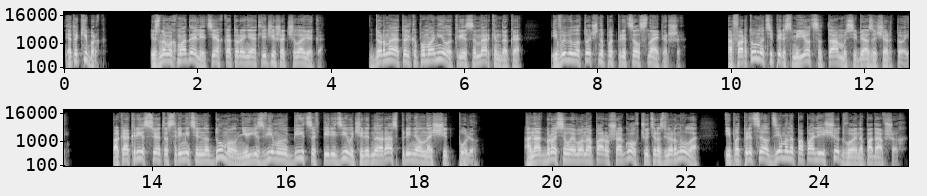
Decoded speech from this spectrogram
Это киборг. Из новых моделей, тех, которые не отличишь от человека. Дурная только поманила Криса Меркендока и вывела точно под прицел снайперши. А Фортуна теперь смеется там у себя за чертой. Пока Крис все это стремительно думал, неуязвимый убийца впереди в очередной раз принял на щит пулю. Она отбросила его на пару шагов, чуть развернула, и под прицел демона попали еще двое нападавших,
